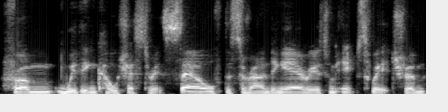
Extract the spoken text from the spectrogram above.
from within Colchester itself, the surrounding areas, from Ipswich, from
